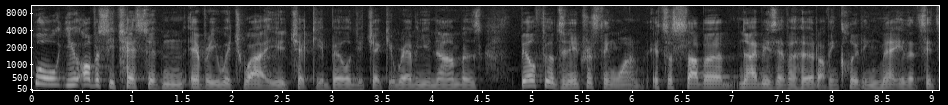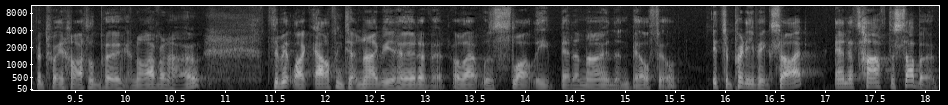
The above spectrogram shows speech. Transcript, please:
Well, you obviously test it in every which way. You check your build, you check your revenue numbers. Bellfield's an interesting one. It's a suburb nobody's ever heard of, including me, that sits between Heidelberg and Ivanhoe. It's a bit like Alphington, nobody had heard of it, although it was slightly better known than Bellfield. It's a pretty big site and it's half the suburb,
